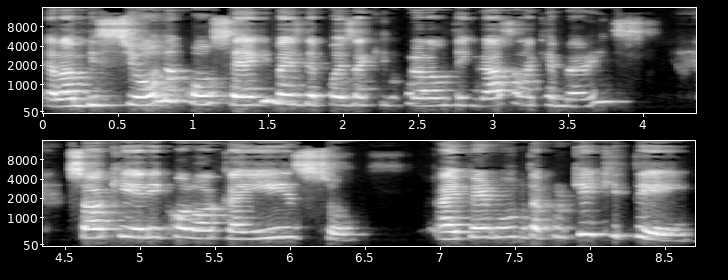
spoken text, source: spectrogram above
ela ambiciona, consegue, mas depois aquilo para ela não tem graça, ela quer mais. Só que ele coloca isso, aí pergunta por que que tem?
